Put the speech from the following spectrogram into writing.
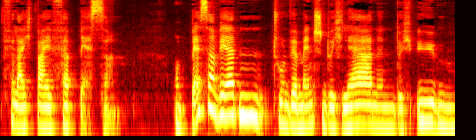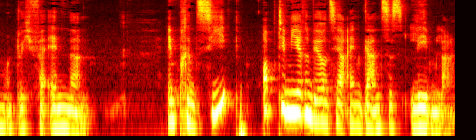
vielleicht bei verbessern. Und besser werden tun wir Menschen durch Lernen, durch Üben und durch Verändern. Im Prinzip optimieren wir uns ja ein ganzes Leben lang.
